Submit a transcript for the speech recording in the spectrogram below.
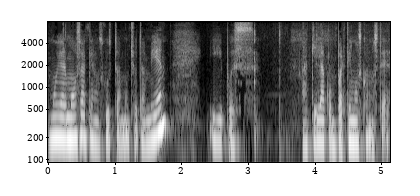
muy hermosa que nos gusta mucho también y pues aquí la compartimos con ustedes.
